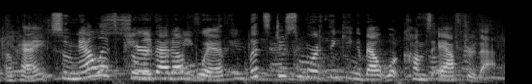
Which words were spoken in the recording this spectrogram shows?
Okay, so now let's pair they that up with, let's do some more thinking about what comes after that.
